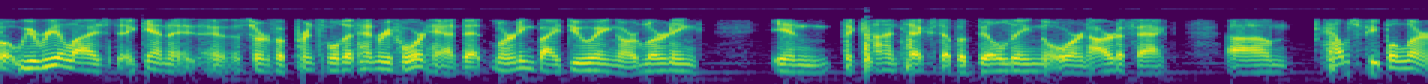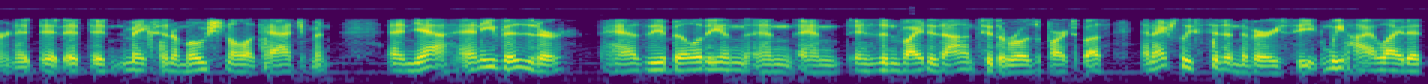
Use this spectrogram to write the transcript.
but we realized, again, a, a sort of a principle that Henry Ford had that learning by doing or learning in the context of a building or an artifact um, helps people learn. It, it, it, it makes an emotional attachment. And yeah, any visitor has the ability and, and, and is invited on to the Rosa Parks bus and actually sit in the very seat. And we highlight it,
